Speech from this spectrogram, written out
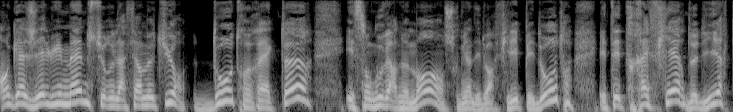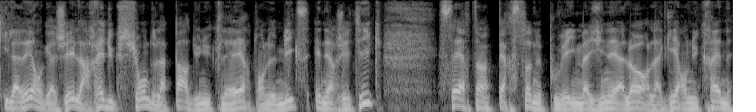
engagé lui-même sur la fermeture d'autres réacteurs et son gouvernement, on se souvient d'Edouard Philippe et d'autres, était très fier de dire qu'il allait engager la réduction de la part du nucléaire dans le mix énergétique. Certes, hein, personne ne pouvait imaginer alors la guerre en Ukraine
